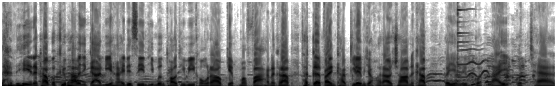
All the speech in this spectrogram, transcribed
และนี่นะครับก็คือภาพบรรยากาศ behind the scene ที่เมืองทองทีวีของเราเก็บมาฝากนะครับ ถ้าเกิดแฟนคลับกีฬาพิจารของเราชอบนะครับ ก็อย่าลืมกดไลค์ กดแชร์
